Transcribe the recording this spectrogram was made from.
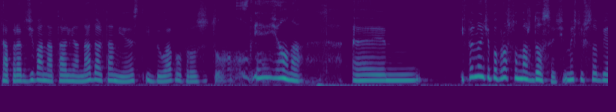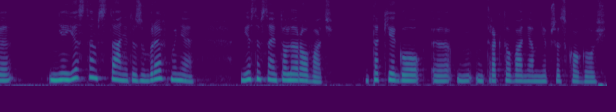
ta prawdziwa Natalia nadal tam jest i była po prostu uwięziona. I w pewnym momencie po prostu masz dosyć. Myślisz sobie, nie jestem w stanie, to jest wbrew mnie, nie jestem w stanie tolerować takiego traktowania mnie przez kogoś.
